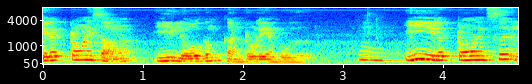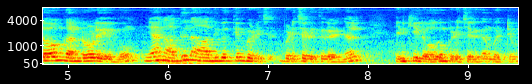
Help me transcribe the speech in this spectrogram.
ഇലക്ട്രോണിക്സ് ആണ് ഈ ലോകം കൺട്രോൾ ചെയ്യാൻ പോകുന്നത്. ഈ ഇലക്ട്രോണിക്സ് ലോകം കൺട്രോൾ ചെയ്യുമ്പോൾ ഞാൻ അതിൽ ആധിപത്യം പിടിച്ച് പിടിച്ചെടുത്തു കഴിഞ്ഞാൽ എനിക്ക് ഈ ലോകം പിടിച്ചെടുക്കാൻ പറ്റും.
